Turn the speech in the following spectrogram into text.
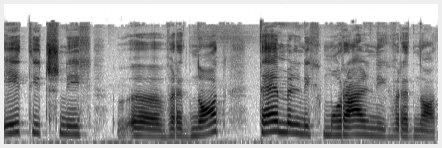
etičnih vrednot, temeljnih moralnih vrednot.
